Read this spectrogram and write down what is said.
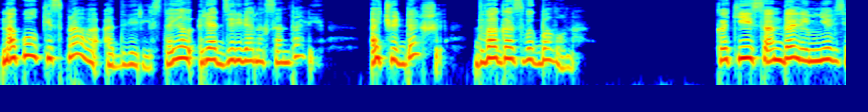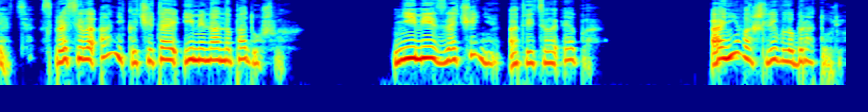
На полке справа от двери стоял ряд деревянных сандалий, а чуть дальше — два газовых баллона. «Какие сандалии мне взять?» — спросила Аника, читая имена на подошвах. «Не имеет значения», — ответила Эба. Они вошли в лабораторию.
